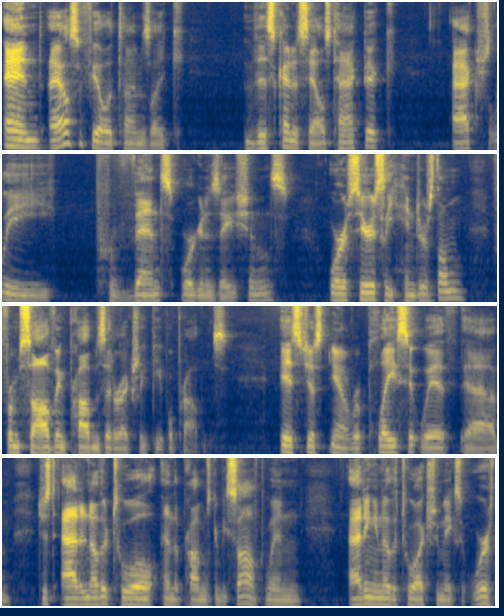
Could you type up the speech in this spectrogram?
And I also feel at times like this kind of sales tactic actually prevents organizations or seriously hinders them from solving problems that are actually people problems. It's just, you know, replace it with um, just add another tool and the problem's going to be solved when adding another tool actually makes it worse,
